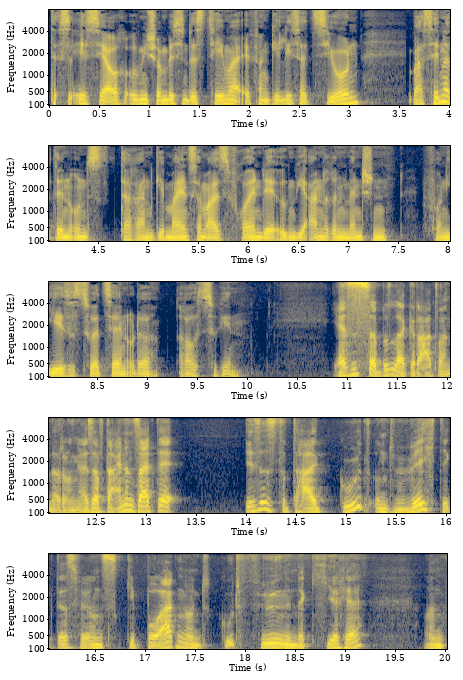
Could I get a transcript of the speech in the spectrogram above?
Das ist ja auch irgendwie schon ein bisschen das Thema Evangelisation. Was hindert denn uns daran, gemeinsam als Freunde irgendwie anderen Menschen von Jesus zu erzählen oder rauszugehen? Ja, es ist ein bisschen eine Gratwanderung. Also auf der einen Seite ist es total gut und wichtig, dass wir uns geborgen und gut fühlen in der Kirche. Und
